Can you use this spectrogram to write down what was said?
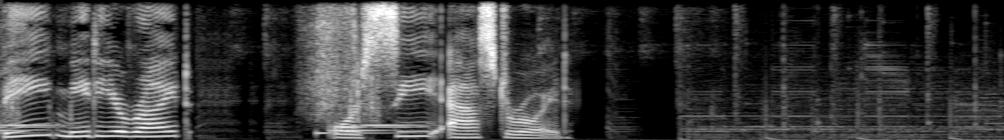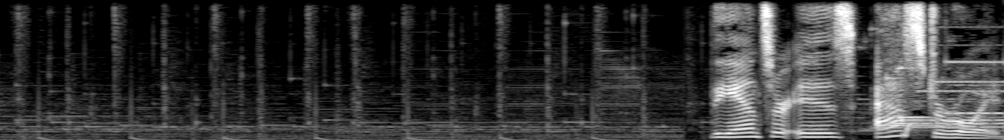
B. Meteorite, or C. Asteroid? The answer is asteroid.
